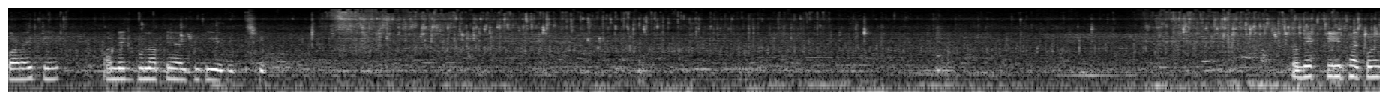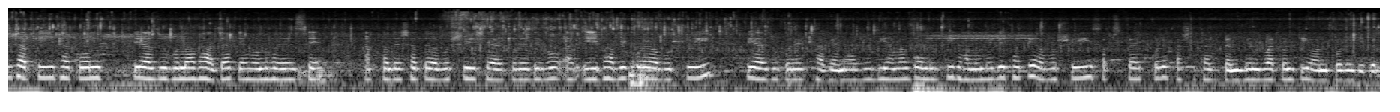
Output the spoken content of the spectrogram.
কড়াইতে অনেকগুলা পেঁয়াজু দিয়ে দিচ্ছি। তো দেখতেই থাকুন, সাথেই থাকুন, পেঁয়াজগুলা ভাজা কেমন হয়েছে আপনাদের সাথে অবশ্যই শেয়ার করে দেব। আর এইভাবে করে অবশ্যই পেঁয়াজু করে খাবেন আর যদি আমার চ্যানেলটি ভালো লেগে থাকে, অবশ্যই সাবস্ক্রাইব করে পাশে থাকবেন বেল বাটনটি অন করে দেবেন।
